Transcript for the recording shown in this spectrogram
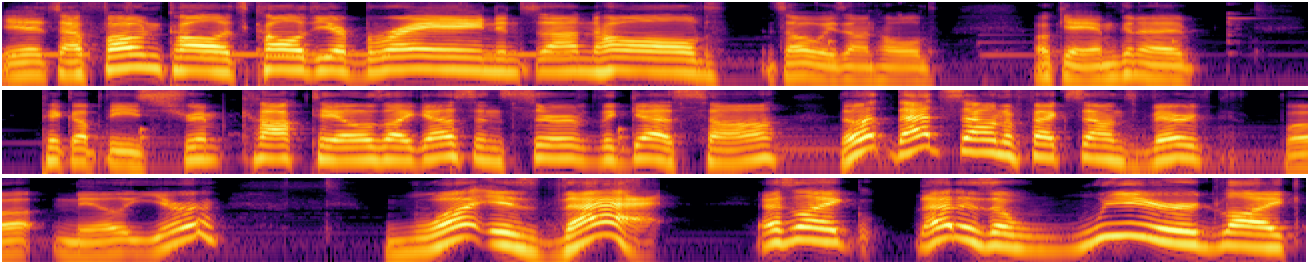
It's a phone call. It's called your brain. It's on hold. It's always on hold. Okay, I'm gonna pick up these shrimp cocktails, I guess, and serve the guests, huh? That, that sound effect sounds very familiar. What is that? That's like, that is a weird, like,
